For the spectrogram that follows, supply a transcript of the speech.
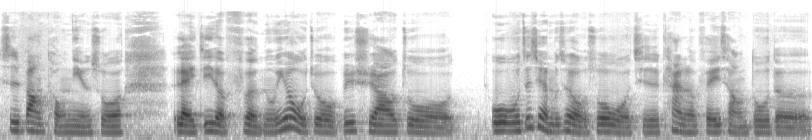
释放童年所累积的愤怒，因为我觉得我必须要做。我我之前不是有说，我其实看了非常多的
